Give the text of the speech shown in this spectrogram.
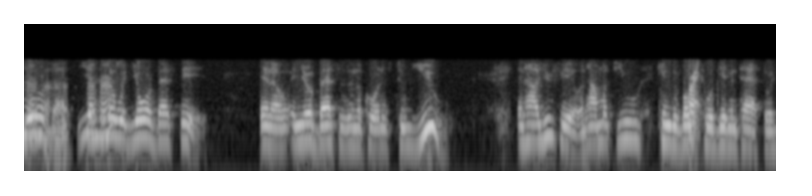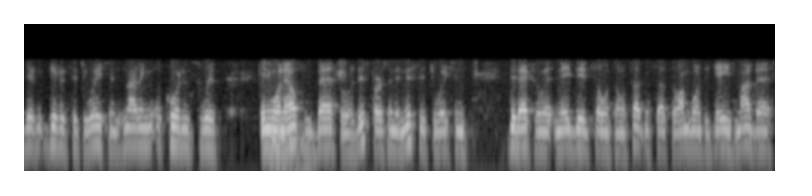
Your uh-huh. best. You have uh-huh. to know what your best is. You know, and your best is in accordance to you and how you feel and how much you can devote right. to a given task or a given situation. It's not in accordance with anyone else's best or this person in this situation did excellent and they did so and so and such and such. So I'm going to gauge my best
